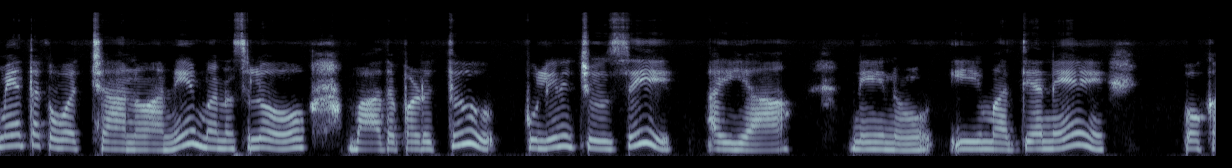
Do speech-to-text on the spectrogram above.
మేతకు వచ్చాను అని మనసులో బాధపడుతూ పులిని చూసి అయ్యా నేను ఈ మధ్యనే ఒక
